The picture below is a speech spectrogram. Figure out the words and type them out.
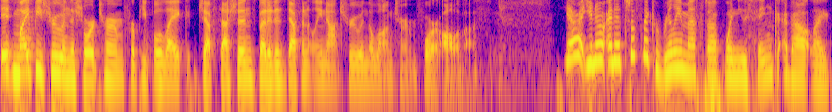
it might be true in the short term for people like Jeff Sessions, but it is definitely not true in the long term for all of us. Yeah, you know, and it's just like really messed up when you think about like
